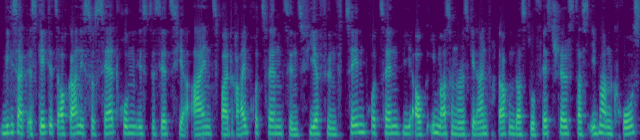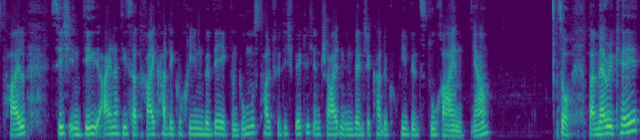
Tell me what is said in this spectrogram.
wie gesagt, es geht jetzt auch gar nicht so sehr drum, ist es jetzt hier ein, zwei, drei Prozent, sind es vier, fünf, zehn Prozent, wie auch immer, sondern es geht einfach darum, dass du feststellst, dass immer ein Großteil sich in die, einer dieser drei Kategorien bewegt. Und du musst halt für dich wirklich entscheiden, in welche Kategorie willst du rein, ja. So, bei Mary Kay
